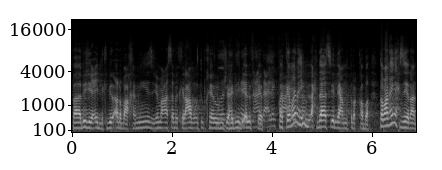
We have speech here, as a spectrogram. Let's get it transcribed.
فبيجي عيد الكبير أربع خميس جمعة سبت كل عام وأنتم بخير والمشاهدين بألف خير. فكمان هي من الأحداث اللي عم نترقبها. طبعا هي حزيران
